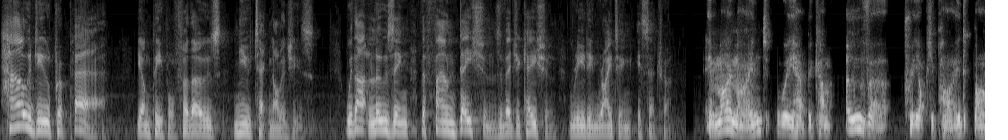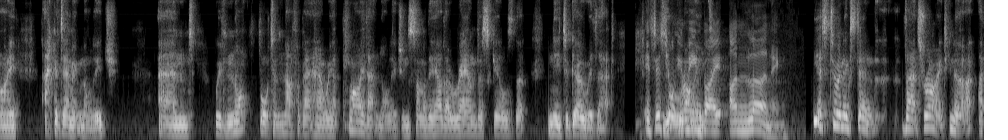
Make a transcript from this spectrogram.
How do you prepare young people for those new technologies without losing the foundations of education, reading, writing, etc.? in my mind, we have become over preoccupied by academic knowledge and we've not thought enough about how we apply that knowledge and some of the other rounder skills that need to go with that. Is this You're what you right. mean by unlearning? Yes, to an extent, that's right. You know, I,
